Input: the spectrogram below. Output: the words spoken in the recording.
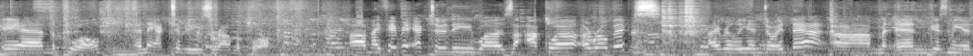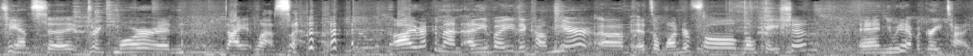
and the pool, and the activities around the pool. Uh, my favorite activity was the aqua aerobics. I really enjoyed that um, and gives me a chance to drink more and diet less. I recommend anybody to come here. Um, it's a wonderful location and you would have a great time.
